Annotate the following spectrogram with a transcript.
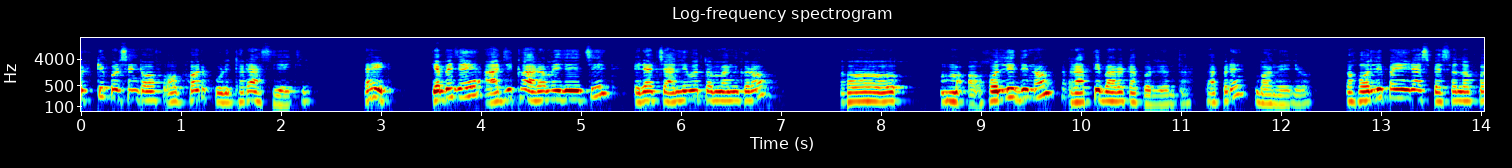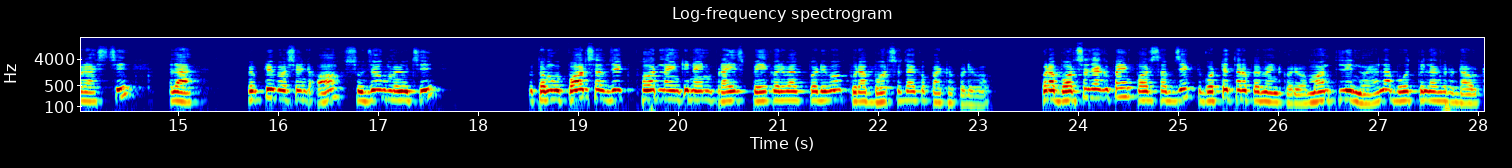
फिफ्टी परसेंट अफ अफर पुणी थे आसी जाइए रईट କେବେ ଯାଏ ଆଜିଠୁ ଆରମ୍ଭ ହେଇଯାଇଛି ଏଇଟା ଚାଲିବ ତମମାନଙ୍କର ହୋଲି ଦିନ ରାତି ବାରଟା ପର୍ଯ୍ୟନ୍ତ ତାପରେ ବନ୍ଦ ହେଇଯିବ ତ ହୋଲି ପାଇଁ ଏଇଟା ସ୍ପେଶାଲ ଅଫର୍ ଆସିଛି ହେଲା ଫିଫ୍ଟି ପରସେଣ୍ଟ ଅଫ୍ ସୁଯୋଗ ମିଳୁଛି ତୁମକୁ per subject four ninety nine price pay କରିବାକୁ ପଡ଼ିବ ପୁରା ବର୍ଷ ଯାକ ପାଠ ପଢ଼ିବ ପୁରା ବର୍ଷ ଯାକ ପାଇଁ ପର୍ ସବଜେକ୍ଟ ଗୋଟେ ଥର ପେମେଣ୍ଟ କରିବ ମନ୍ଥଲି ନୁହେଁ ହେଲା ବହୁତ ପିଲାଙ୍କର ଡାଉଟ୍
